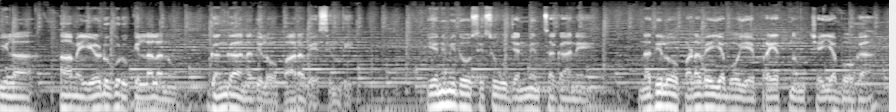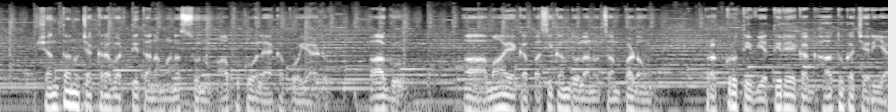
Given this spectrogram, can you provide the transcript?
ఇలా ఆమె ఏడుగురు పిల్లలను గంగా నదిలో పారవేసింది. ఎనిమిదో శిశువు జన్మించగానే నదిలో పడవేయబోయే ప్రయత్నం చెయ్యబోగా శంతను చక్రవర్తి తన మనస్సును ఆపుకోలేకపోయాడు. ఆగు ఆ అమాయక పసికందులను చంపడం ప్రకృతి వ్యతిరేక ఘాతుక చర్య.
